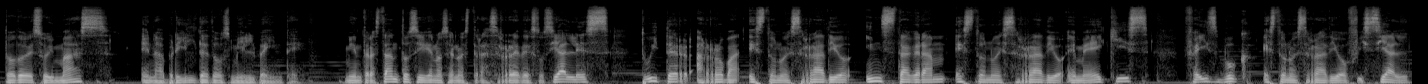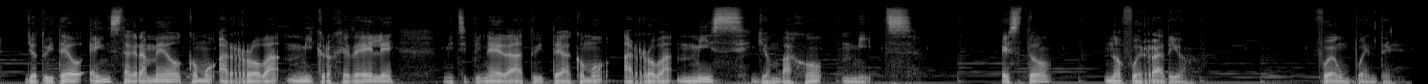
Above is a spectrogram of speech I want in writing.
Todo eso y más en abril de 2020. Mientras tanto, síguenos en nuestras redes sociales, Twitter, arroba esto no es radio, Instagram, esto no es radio MX, Facebook, esto no es radio oficial. Yo tuiteo e instagrameo como arroba microgdl. Mitzi Pineda tuitea como arroba mis-mits. Esto no fue radio, fue un puente.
